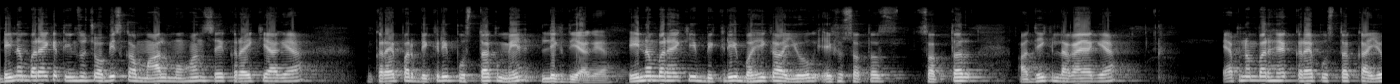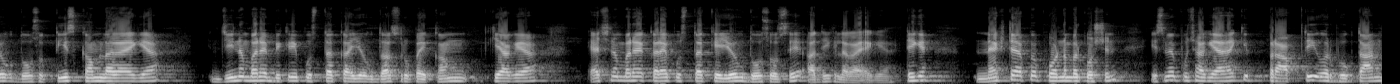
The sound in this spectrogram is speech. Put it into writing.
डी नंबर है कि 324 का माल मोहन से क्रय किया गया। क्रय पर बिक्री पुस्तक में लिख दिया गया। ई नंबर है कि बिक्री बही का योग एक सत्तर अधिक लगाया गया। एफ़ नंबर है, क्रय पुस्तक का योग 230 कम लगाया गया। जी नंबर है, बिक्री पुस्तक का योग दस रुपये कम किया गया। एच नंबर है, क्रय पुस्तक के योग 200 से अधिक लगाया गया। ठीक है? नेक्स्ट है आपका फोर नंबर क्वेश्चन इसमें पूछा गया है कि प्राप्ति और भुगतान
